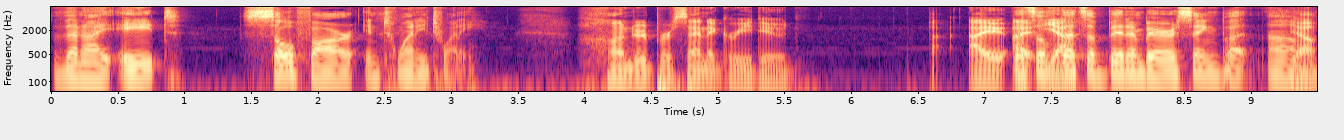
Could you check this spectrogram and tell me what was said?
than I ate so far in 2020. 100% agree, dude. I, I That's a yeah. that's a bit embarrassing, but um, yeah.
